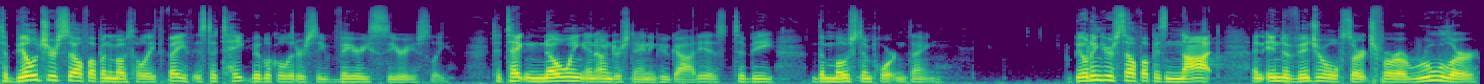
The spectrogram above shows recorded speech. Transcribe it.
To build yourself up in the most holy faith is to take biblical literacy very seriously, to take knowing and understanding who God is to be the most important thing. Building yourself up is not an individual search for a ruler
